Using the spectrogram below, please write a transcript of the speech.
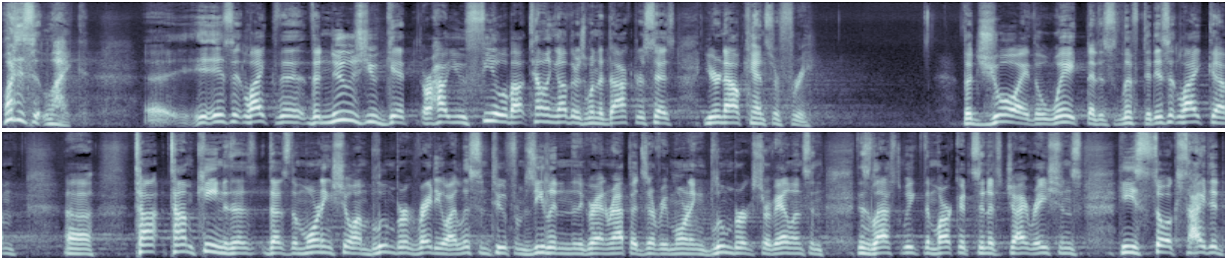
What is it like? Uh, is it like the, the news you get or how you feel about telling others when the doctor says you're now cancer free? The joy, the weight that is lifted. Is it like um, uh, Tom, Tom Keene does, does, the morning show on Bloomberg Radio. I listen to from Zeeland in the Grand Rapids every morning, Bloomberg surveillance. And this last week, the market's in its gyrations. He's so excited.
